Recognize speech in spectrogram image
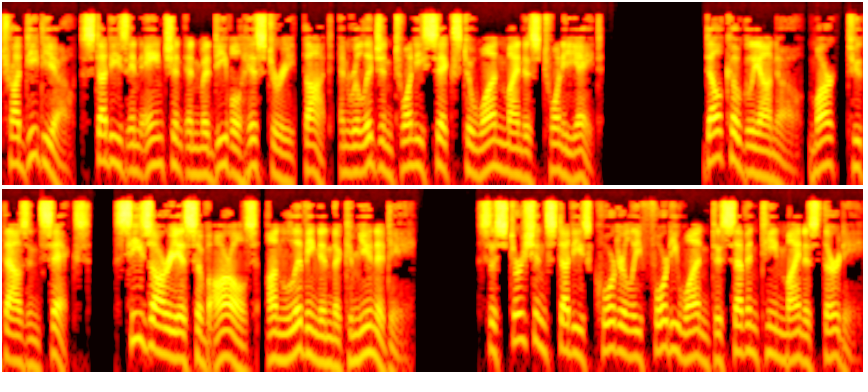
Traditio, Studies in Ancient and Medieval History, Thought, and Religion 26–1–28. Delcogliano, Mark 2006. Caesarius of Arles, On Living in the Community. Cistercian Studies Quarterly 41 to 17-30.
